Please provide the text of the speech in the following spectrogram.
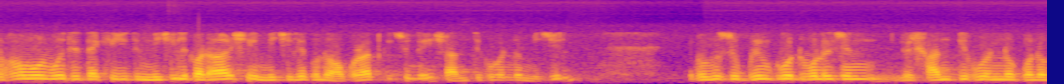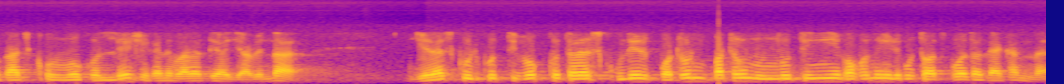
সহমর্মতি দেখে যদি মিছিল করা হয়, সেই মিছিলে কোনো অপরাধ কিছু নেই, শান্তিপূর্ণ মিছিল। এবং সুপ্রিম কোর্ট বলেছেন যে শান্তিপূর্ণ কোনো কাজকর্ম করলে সেখানে বাধা দেওয়া যাবে না। জেলা স্কুল কর্তৃপক্ষ তারা স্কুলের পঠন পাঠন উন্নতি নিয়ে কখনোই এরকম তৎপরতা দেখান না।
